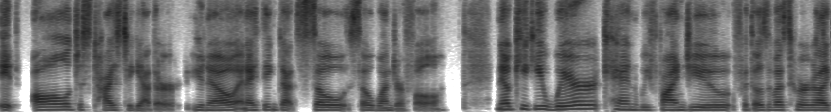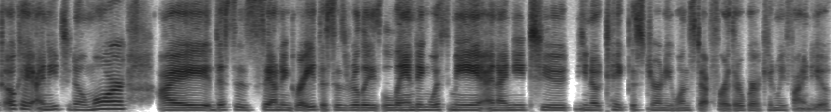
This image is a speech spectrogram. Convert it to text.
it all just ties together, you know? And I think that's so, so wonderful. Now, Kiki, where can we find you for those of us who are like, okay, I need to know more. I, this is sounding great. This is really landing with me. And I need to, you know, take this journey one step further. Where can we find you?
